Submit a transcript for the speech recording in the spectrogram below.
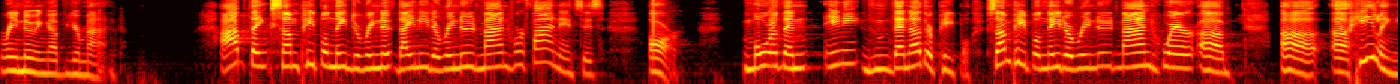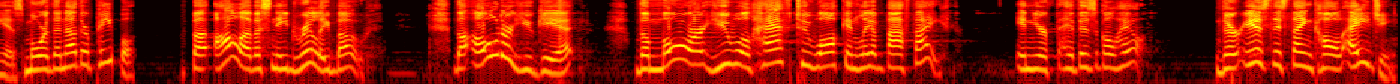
renewing of your mind. I think some people need to renew, they need a renewed mind where finances are more than any, than other people. Some people need a renewed mind where, uh, uh, uh, healing is more than other people. But all of us need really both. The older you get, the more you will have to walk and live by faith in your physical health. There is this thing called aging.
